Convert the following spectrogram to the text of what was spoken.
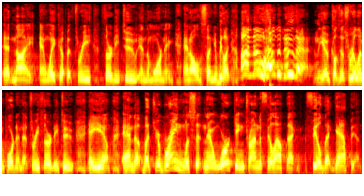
at night and wake up at 3:32 in the morning, and all of a sudden you'll be like, "I know how to do that," you know, because it's real important at 3:32 a.m. And uh, but your brain was sitting there working, trying to fill out that fill that gap in,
